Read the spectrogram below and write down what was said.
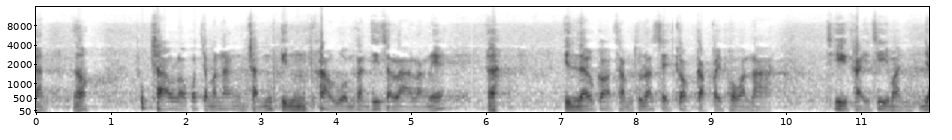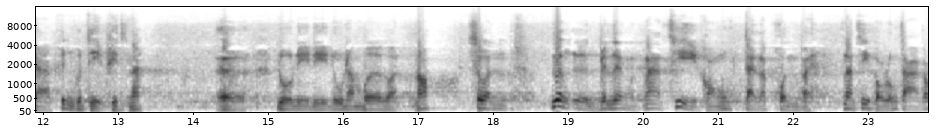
กัน เนาะทุกเช้าเราก็จะมานั่งฉันกินข้าวรวมกันที่ศาลาหลังนี้นะกินแล้วก็ทำธุระเสร็จก็กลับไปภาวนาที่ใครที่มัน อย่าขึ้นกุฏิผิดนะ เออ ดูดีดีดูนัมเบอร์ก่อนเนาะส่วน เรื่องอื่นเป็นเรื่องหน้าที่ของแต่ละคนไป หน้าที่ของหลวงตาก็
